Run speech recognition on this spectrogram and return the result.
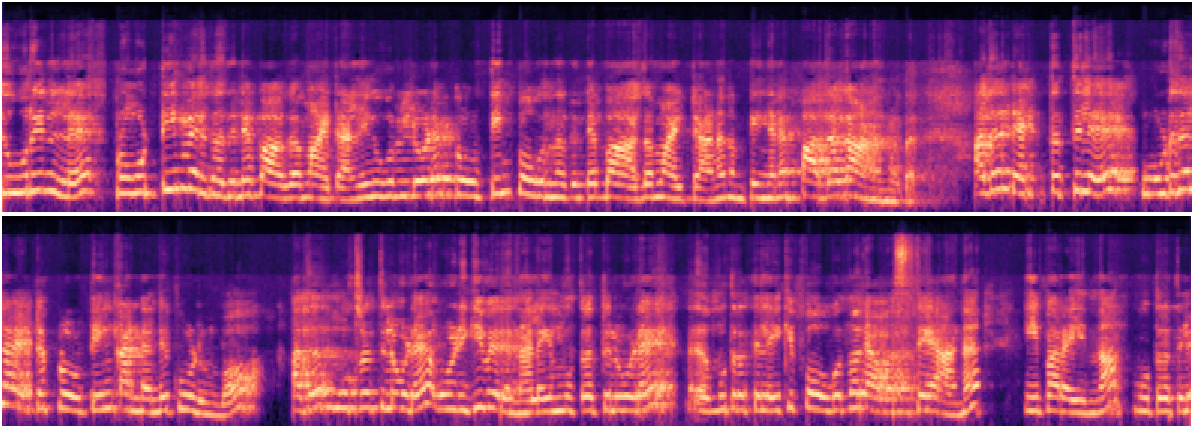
യൂറിനിൽ പ്രോട്ടീൻ വരുന്നതിന്റെ ഭാഗമായിട്ടാണ് യൂറിനിലൂടെ പ്രോട്ടീൻ പോകുന്നതിന്റെ ഭാഗമായിട്ടാണ് നമുക്ക് ഇങ്ങനെ പത കാണുന്നത്. അത് രക്തത്തിൽ കൂടുതലായിട്ട് പ്രോട്ടീൻ കണ്ടന്റ് കൂടുമ്പോൾ അത് മൂത്രത്തിലൂടെ ഒഴുകി വരുന്ന അല്ലെങ്കിൽ മൂത്രത്തിലൂടെ മൂത്രത്തിലേക്ക് പോകുന്ന ഒരു അവസ്ഥയാണ് ഈ പറയുന്ന മൂത്രത്തിൽ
